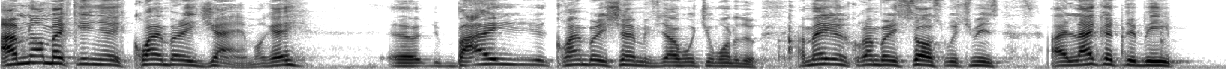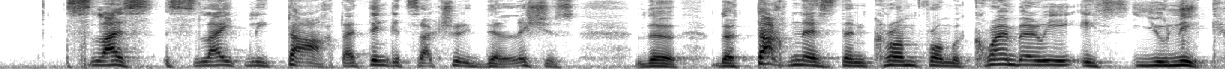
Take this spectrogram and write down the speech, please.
I'm not making a cranberry jam, okay? Uh, buy cranberry jam if that's what you want to do. I'm making a cranberry sauce, which means I like it to be slice, slightly tart. I think it's actually delicious. The, the tartness then comes from a cranberry is unique.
